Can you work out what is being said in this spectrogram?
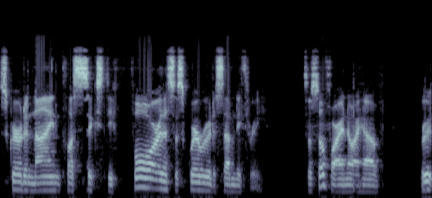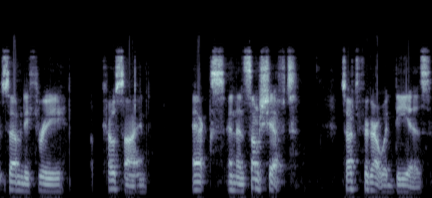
Square root of 9 plus 64, that's the square root of 73. So, so far I know I have root 73 of cosine x and then some shift. So I have to figure out what D is.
